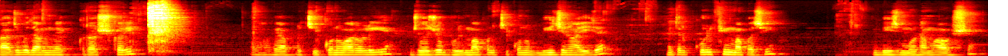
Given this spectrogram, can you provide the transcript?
કાજુ બદામને ક્રશ કરી હવે આપણે ચીકોનો વારો લઈએ. જોજો ભૂલમાં પણ ચીકોનું બીજ ન આવી જાય. નહીંતર કુલ્ફીમાં પછી બીજ મોઢામાં આવશે.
